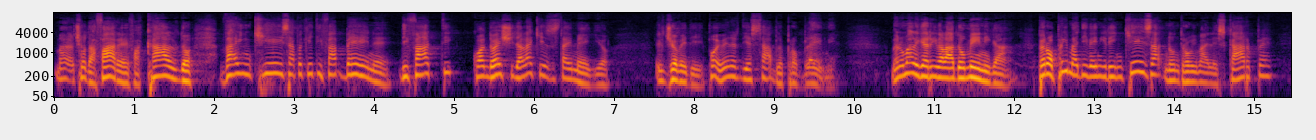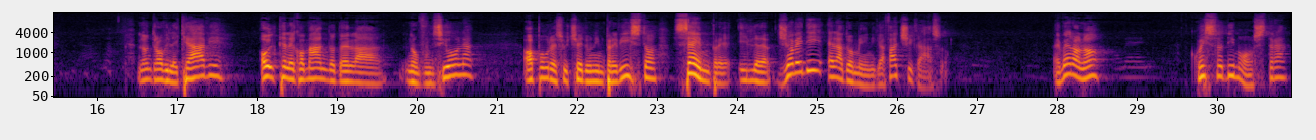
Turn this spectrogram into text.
ma c'ho da fare, fa caldo. Vai in chiesa perché ti fa bene. Difatti, quando esci dalla chiesa stai meglio il giovedì. Poi venerdì e sabato problemi. Meno male che arriva la domenica, però prima di venire in chiesa non trovi mai le scarpe, non trovi le chiavi, o il telecomando della... non funziona, oppure succede un imprevisto, sempre il giovedì e la domenica, facci caso. È vero o no? Questo dimostra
